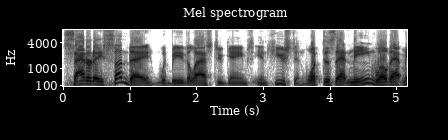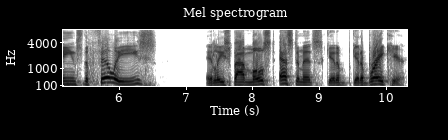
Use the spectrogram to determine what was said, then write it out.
Saturday, Sunday would be the last two games in Houston. What does that mean? Well, that means the Phillies, at least by most estimates, get a get a break here.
